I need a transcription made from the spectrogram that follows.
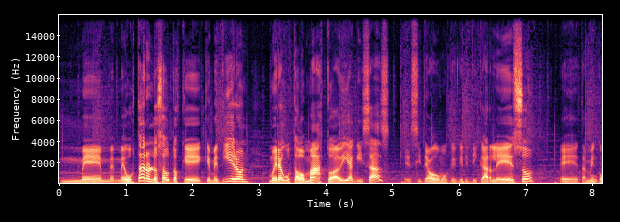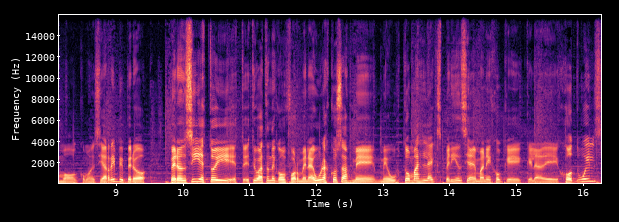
me, gustaron los autos que, metieron. Me hubiera gustado más todavía quizás. eh, si tengo como que criticarle eso. eh, también como, como decía Rippy. Pero, pero en sí estoy, estoy, bastante conforme. En algunas cosas me, me gustó más la experiencia de manejo que la de Hot Wheels.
